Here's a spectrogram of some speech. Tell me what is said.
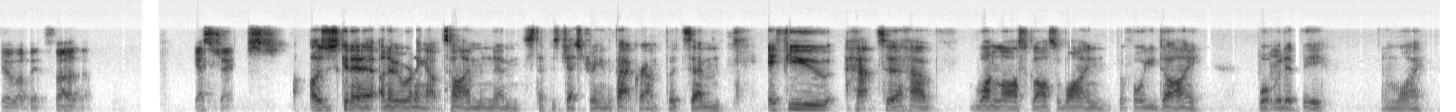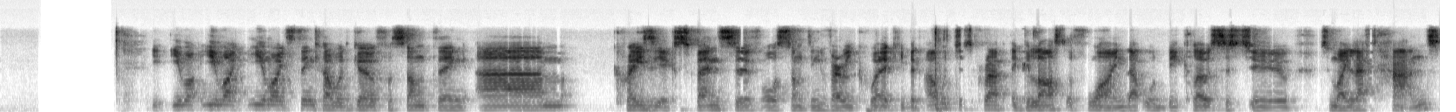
go a bit further. Yes, James. I was just gonna, I know we're running out of time and um, Steph is gesturing in the background, but um, if you had to have one last glass of wine before you die, what would it be and why? You, you might, you might, you might think I would go for something um, crazy expensive or something very quirky, but I would just grab a glass of wine that would be closest to to my left hand,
